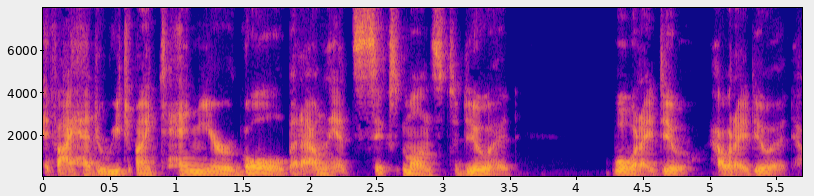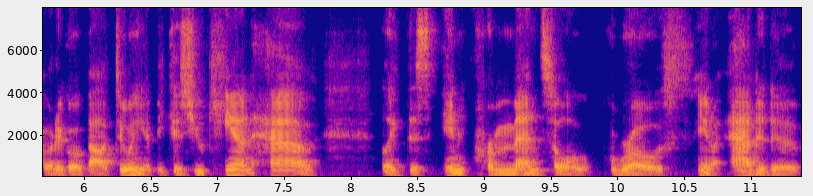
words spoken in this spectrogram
if I had to reach my 10 year goal, but I only had six months to do it, what would I do? How would I do it? How would I go about doing it? Because you can't have like this incremental growth, you know, additive,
